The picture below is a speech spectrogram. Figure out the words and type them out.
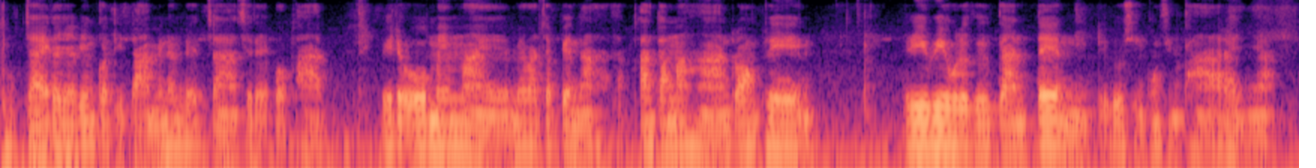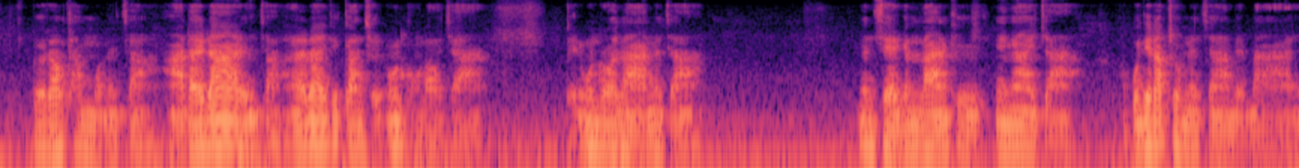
ถูกใจก็อย่าลืมกดติดตามไม่น้ำเด้อจ้าจะได้บ่พลาดวิดีโอใหม่ๆ ไม่ว่าจะเป็นนะการทำอาหารร้องเพลง รีวิวหรือคือการเต้นรีวิวสินคงสินค้าอะไรอย่าง เงี้ยก็เราทำหมดนะจ๊ะหารายได้จ้ะหารายได้ที่การเฉยอ้นของเราจ้ะเฉยอ้นร้อยล้านนะจ๊ะเงินแสนกันล้านคือง่าย ๆจ้ะขอบคุณที่รับชมนะจ๊ะบ๊ายบาย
